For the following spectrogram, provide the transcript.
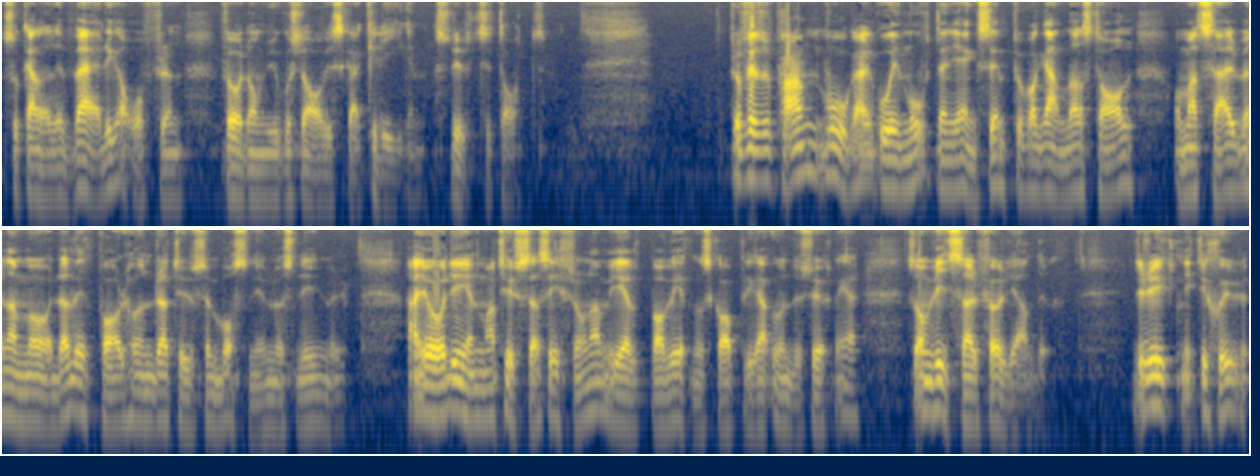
så kallade värdiga offren för de jugoslaviska krigen. Slutcitat. Professor Palm vågar gå emot den gängse propagandans tal om att serberna mördade ett par hundratusen bosnienmuslimer. Han gör det genom att hyfsa siffrorna med hjälp av vetenskapliga undersökningar som visar följande. Drygt 97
